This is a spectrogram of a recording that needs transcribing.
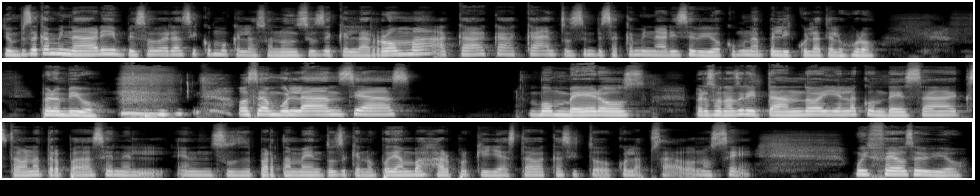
Yo empecé a caminar y empiezo a ver así como que los anuncios de que la Roma, acá, acá, acá, entonces empecé a caminar y se vivió como una película, te lo juro, pero en vivo. o sea, ambulancias, bomberos, personas gritando ahí en la condesa que estaban atrapadas en, el, en sus departamentos, de que no podían bajar porque ya estaba casi todo colapsado, no sé. Muy feo se vivió.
